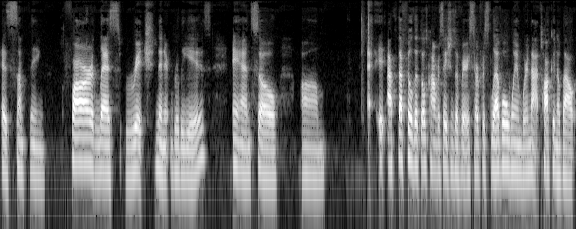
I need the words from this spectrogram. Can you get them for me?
as something far less rich than it really is, and so um, it, I, I feel that those conversations are very surface level when we're not talking about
